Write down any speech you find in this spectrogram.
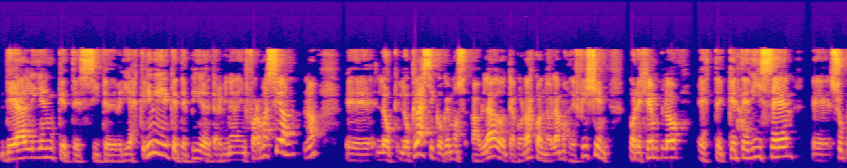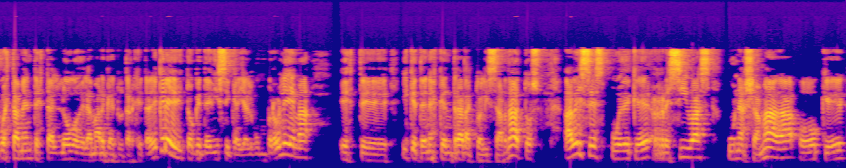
De alguien que te, si te debería escribir, que te pide determinada información, ¿no? Eh, lo, clásico que hemos hablado, ¿te acordás cuando hablamos de phishing? Por ejemplo, este, ¿qué te dicen? Eh, supuestamente está el logo de la marca de tu tarjeta de crédito, que te dice que hay algún problema, este, y que tenés que entrar a actualizar datos. A veces puede que recibas una llamada o que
